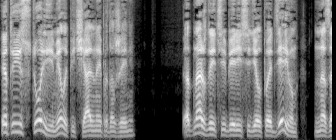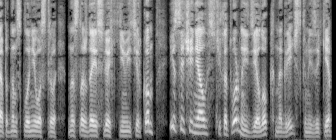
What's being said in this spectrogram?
Эта история имела печальное продолжение. Однажды Тиберий сидел под деревом на западном склоне острова, наслаждаясь легким ветерком, и сочинял стихотворный диалог на греческом языке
